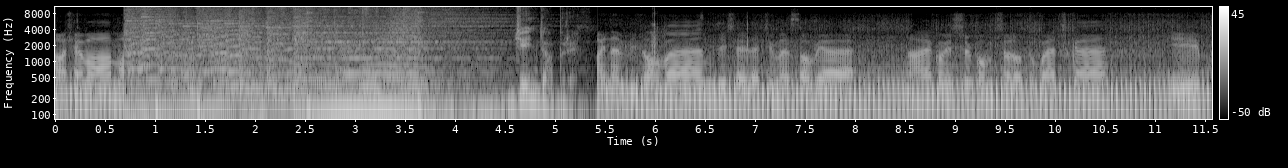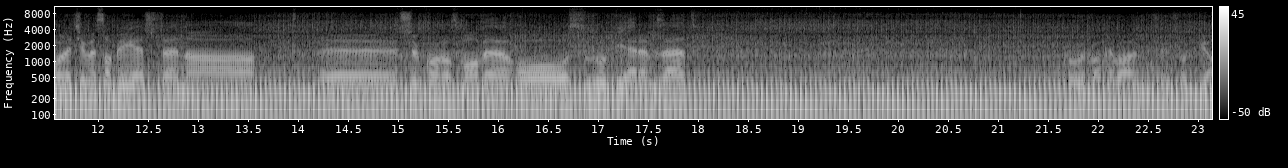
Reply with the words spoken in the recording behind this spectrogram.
Siema, siema. Ma- Dzień dobry. Fajnem widowem. Dzisiaj lecimy sobie na jakąś szybką przelotóweczkę i polecimy sobie jeszcze na e, szybką rozmowę o Suzuki RMZ. Kurwa, chyba mi się już odbija.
